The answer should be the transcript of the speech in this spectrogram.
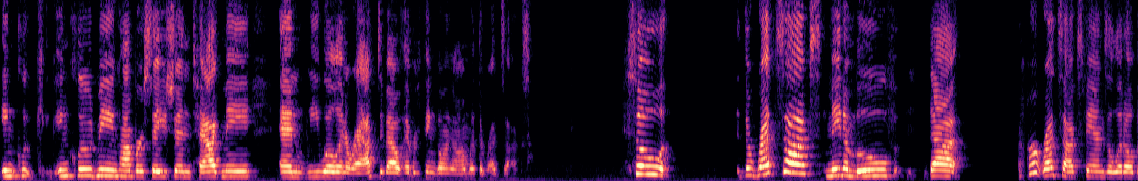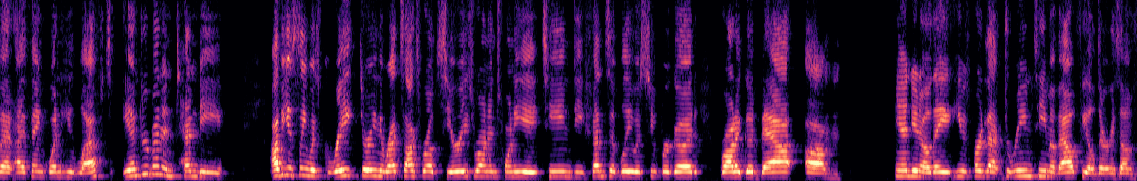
include include me in conversation, tag me, and we will interact about everything going on with the Red Sox. So the Red Sox made a move that hurt Red Sox fans a little bit, I think, when he left. Andrew Benintendi obviously was great during the Red Sox World Series run in 2018. Defensively was super good, brought a good bat. Um, and you know, they he was part of that dream team of outfielders of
